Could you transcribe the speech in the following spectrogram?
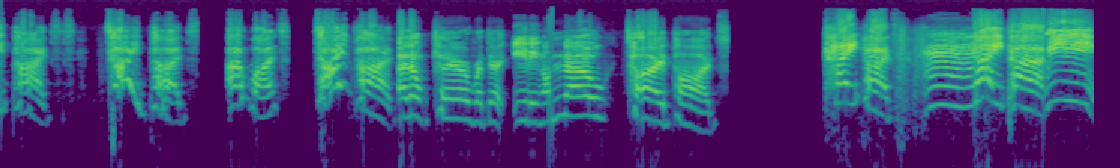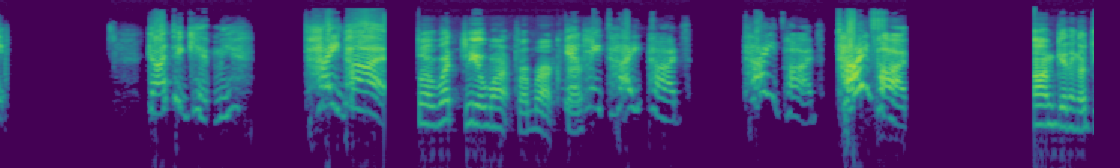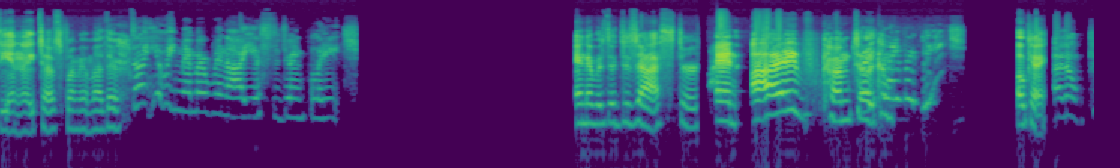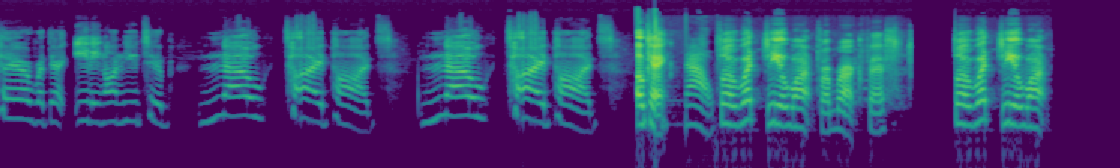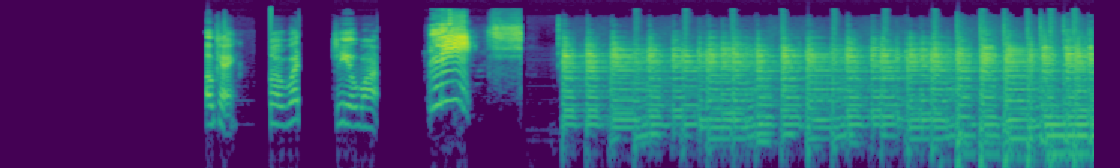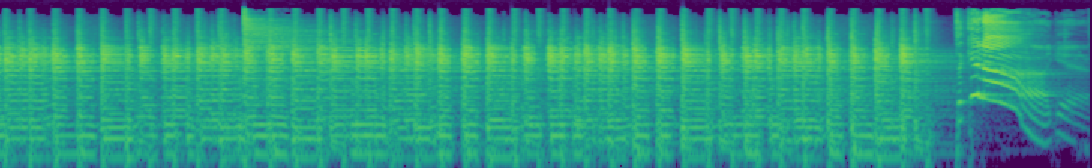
Tide Pods! Tide Pods! I want Tide Pods! I don't care what they're eating. No Tide Pods. Tide Pods! Mmm, Tide Pods! Wee! Got to get me Tide Pods! So what do you want for Get breakfast? me Tide Pods! Tide Pods! Tide Pods! I'm getting a DNA test from your mother. Don't you remember when I used to drink bleach? And it was a disaster. And I've come to the Wait, con- flavored bleach? Okay. I don't care what they're eating on YouTube. No Tide Pods. No Tide Pods. Okay. Now. So what do you want for breakfast? So what do you want? Okay. So what do you want? Leech! Tequila! Yeah.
